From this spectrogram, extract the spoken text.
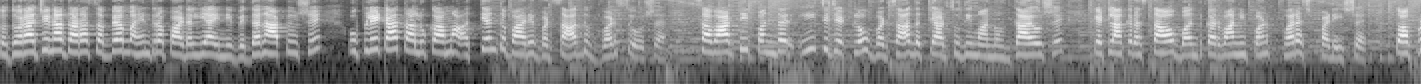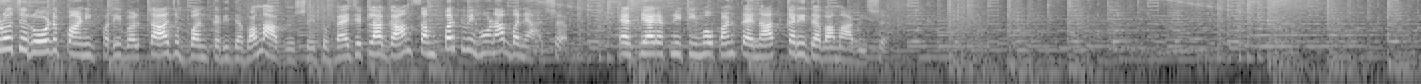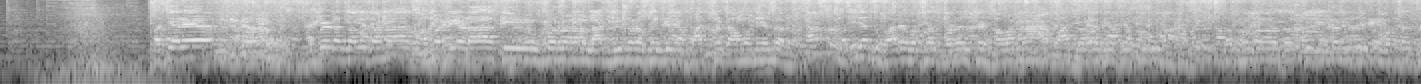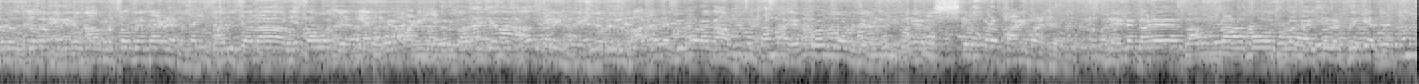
તો ધોરાજીના ધારાસભ્ય મહેન્દ્ર પાડલિયાએ નિવેદન આપ્યું છે. ઉપલેટા તાલુકામાં અત્યંત ભારે વરસાદ વરસ્યો છે. સવારથી પંદર ઇંચ જેટલો વરસાદ અત્યાર સુધીમાં નોંધાયો છે. કેટલાક રસ્તાઓ બંધ કરવાની પણ ફરજ પડી છે. તો અપ્રોચ રોડ પાણી ફરી વળતા જ બંધ કરી દેવામાં આવ્યો છે. તો બે જેટલા ગામ સંપર્ક વિહોણા બન્યા છે. એસડીઆરએફની ટીમો પણ તૈનાત કરી દેવામાં આવી છે. અત્યારે ઉપરેડા તાલુકાના સમટિયાળાથી ઉપર લાઠીવાડા સુધીના પાંચ છ ગામોની અંદર અત્યંત ભારે વરસાદ પડેલ છે. સવારના પાંચ વાગ્યાથી અત્યાર સુધીમાં લગભગ દસથી પંદર ઇંચ જેટલો વરસાદ પડેલ છે. આ વરસાદને કારણે આ વિસ્તારના રસ્તાઓ છે એ પાણીમાં ગરકાવ થઈ ગયા છે. ખાસ કરીને હાથ અને ભીમોરા ગામ, આ એપ્રોચ રોડ છે, એ પાણીમાં છે. અને એને કારણે ગામના લોકો થોડાક આઇસોલેટ થઈ ગયા છે.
